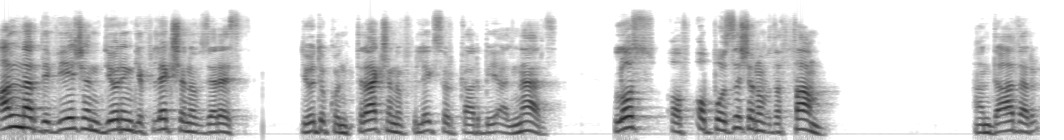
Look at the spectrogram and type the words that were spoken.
ulnar deviation during flexion of the wrist due to contraction of flexor carpi ulnaris. Loss of opposition of the thumb and the other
